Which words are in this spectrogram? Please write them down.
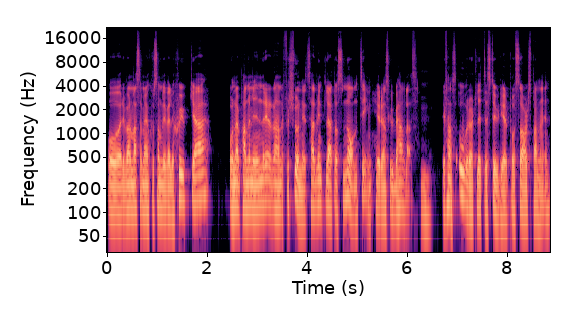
och det var en massa människor som blev väldigt sjuka. Och när pandemin redan hade försvunnit så hade vi inte lärt oss någonting hur den skulle behandlas. Mm. Det fanns oerhört lite studier på sars-pandemin.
